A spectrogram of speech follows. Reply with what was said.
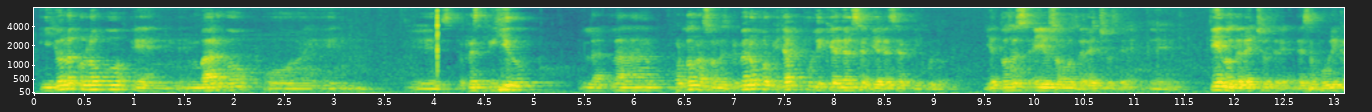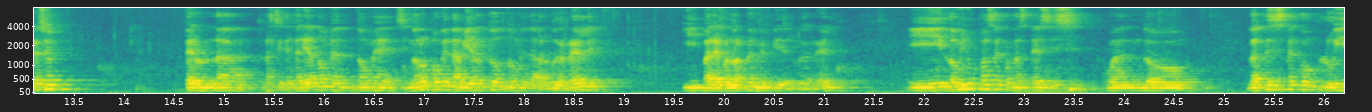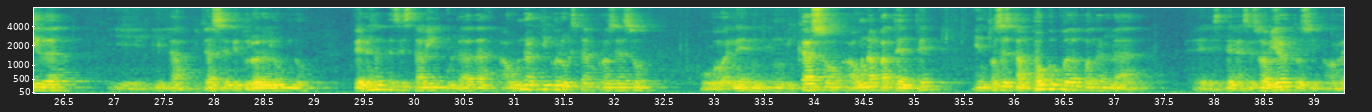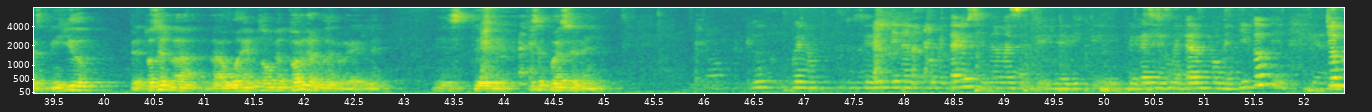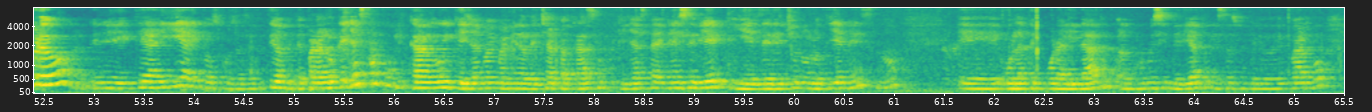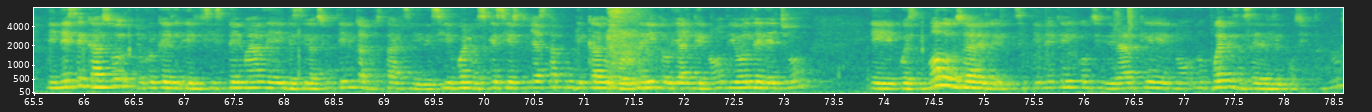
y yo la coloco en embargo o en restringido por dos razones. Primero, porque ya publiqué en el CEPIER ese artículo y entonces ellos son los derechos de, tienen los derechos de, esa publicación. La, la Secretaría no me, no me, si no lo pongo en abierto, no me da el URL y para evaluarme me pide el URL. Y lo mismo pasa con las tesis. Cuando la tesis está concluida y, ya se tituló el alumno, pero esa tesis está vinculada a un artículo que está en proceso o en, mi caso a una patente, entonces tampoco puedo ponerla este, en acceso abierto, sino restringido, pero entonces la, la UEM no me otorga el URL. Este, ¿Qué se puede hacer ahí? Bueno, no sé, tienen los comentarios y nada más gracias comentar un momentito. Yo creo eh, que ahí hay dos cosas, efectivamente. Para lo que ya está publicado y que ya no hay manera de echar para atrás, porque ya está en ese bien y el derecho no lo tienes, ¿no? Eh, o la temporalidad, a lo mejor no es inmediato, en un periodo de embargo. En ese caso, yo creo que el, el, sistema de investigación tiene que ajustarse y decir, bueno, es que si esto ya está publicado por un editorial que no dio el derecho, eh, pues de modo, o sea, se tiene que considerar que no, no puedes hacer el depósito, ¿no?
